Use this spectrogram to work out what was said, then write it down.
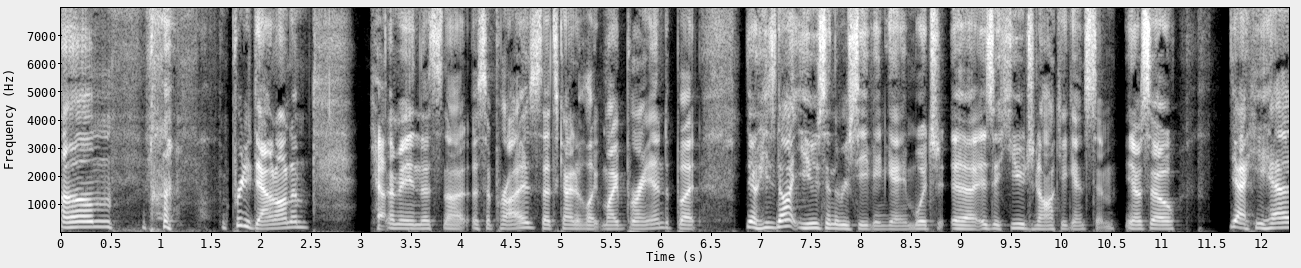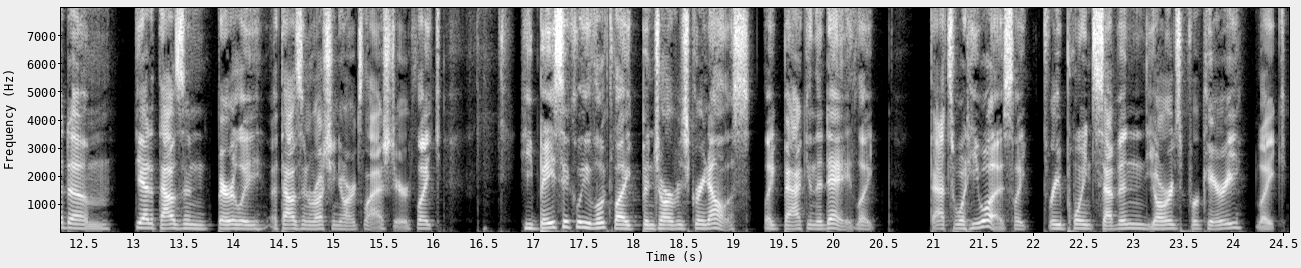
Um, I'm pretty down on him. Yeah. I mean, that's not a surprise. That's kind of like my brand, but you know, he's not used in the receiving game, which uh, is a huge knock against him. You know, so yeah, he had um he had a thousand, barely a thousand rushing yards last year. Like he basically looked like BenJarvus Green-Ellis, like back in the day. Like that's what he was, like three point seven yards per carry. Like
